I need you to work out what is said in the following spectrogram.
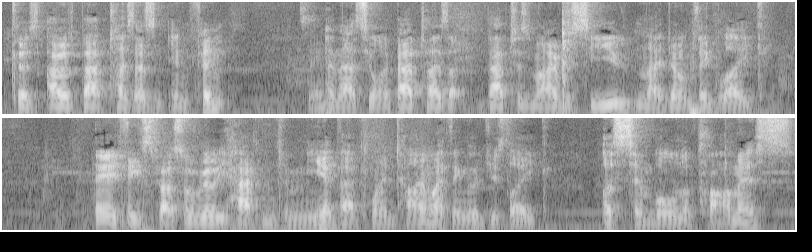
Because I was baptized as an infant, Same. and that's the only baptize baptism I received, and I don't think like anything special really happened to me at that point in time. I think it was just like a symbol and a promise,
